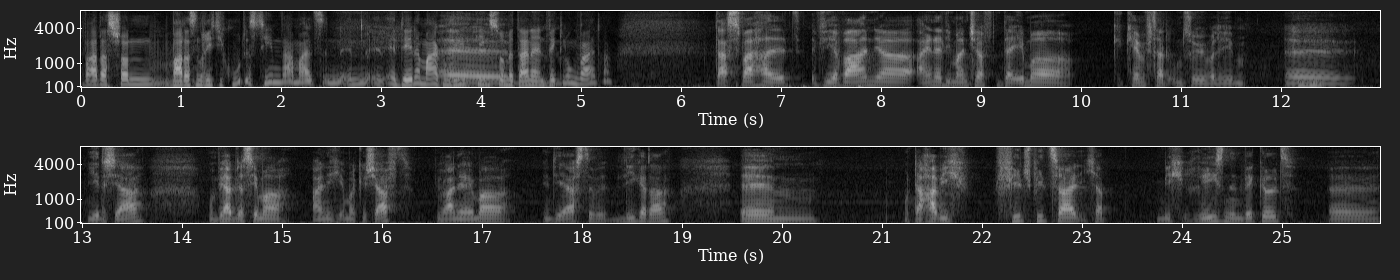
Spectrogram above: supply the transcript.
War das schon, war das ein richtig gutes Team damals in, in, in Dänemark und wie ähm, ging es so mit deiner Entwicklung weiter? Das war halt, wir waren ja einer der Mannschaften, der immer gekämpft hat, um zu überleben. Äh, mhm. Jedes Jahr. Und wir haben das immer eigentlich immer geschafft. Wir waren ja immer in die erste Liga da. Ähm, und da habe ich viel Spielzeit. Ich habe mich riesen entwickelt. Äh, äh,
